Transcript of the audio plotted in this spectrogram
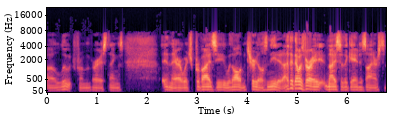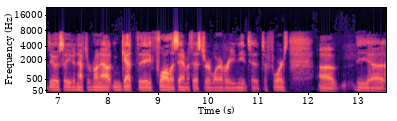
uh, loot from various things in there, which provides you with all the materials needed. I think that was very nice of the game designers to do, so you didn't have to run out and get the flawless amethyst or whatever you need to to forge. Uh, the uh,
